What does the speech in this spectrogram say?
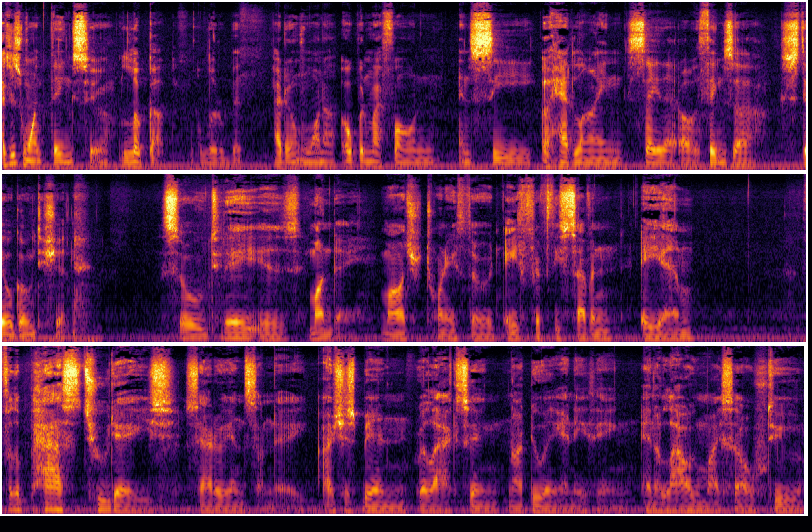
I just want things to look up a little bit. I don't want to open my phone and see a headline say that, oh, things are still going to shit. So today is Monday, March 23rd, 8:57 a.m. For the past two days, Saturday and Sunday, I've just been relaxing, not doing anything, and allowing myself to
